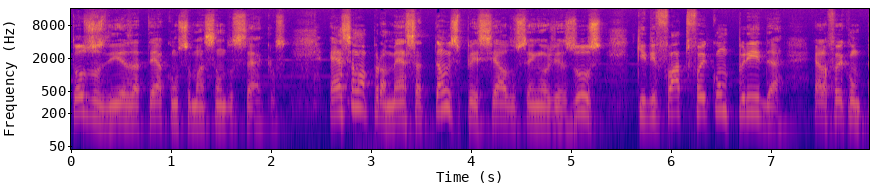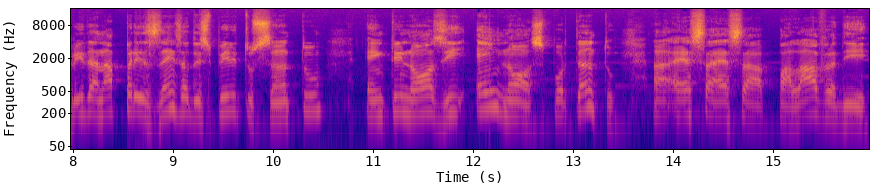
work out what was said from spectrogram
todos os dias até a consumação dos séculos. Essa é uma promessa tão especial do Senhor Jesus que de fato foi cumprida. Ela foi cumprida na presença do Espírito Santo entre nós e em nós. Portanto, essa essa palavra de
